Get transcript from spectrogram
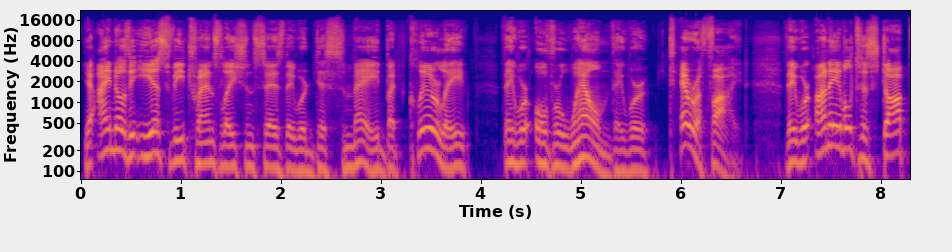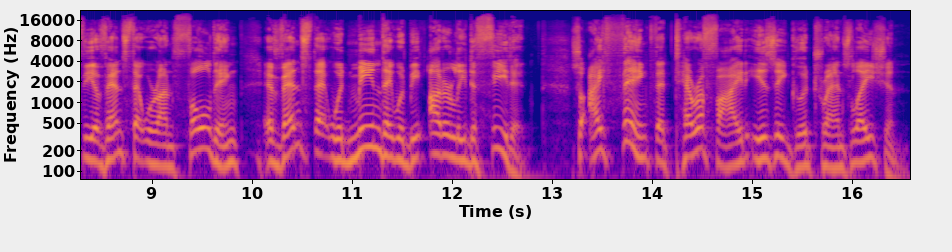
Yeah, I know the ESV translation says they were dismayed, but clearly they were overwhelmed. They were terrified. They were unable to stop the events that were unfolding, events that would mean they would be utterly defeated. So I think that terrified is a good translation.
